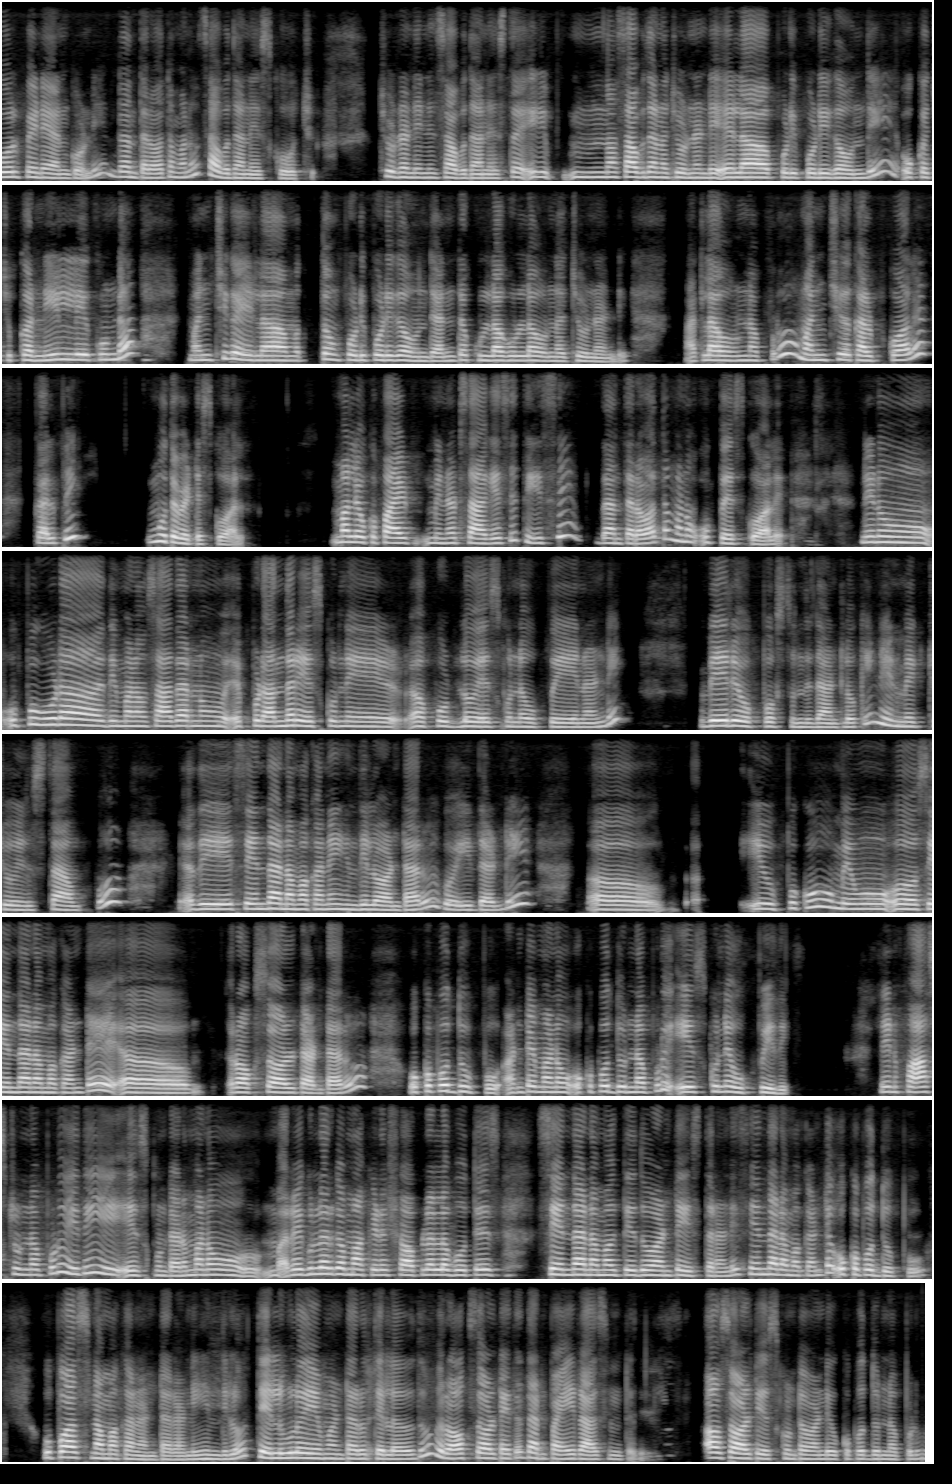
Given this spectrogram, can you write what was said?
గోల్పోయినాయి అనుకోండి దాని తర్వాత మనం సాబుదానా వేసుకోవచ్చు. చూడండి నేను సాబుదానా వేస్తే ఈ నా సాబుదానా చూడండి ఎలా పొడి పొడిగా ఉంది. ఒక చుక్క నీళ్ళు లేకుండా మంచిగా ఇలా మొత్తం పొడి పొడిగా ఉంది. అంత కుల్లా కుల్లా ఉన్నది చూడండి. అట్లా ఉన్నప్పుడు మంచిగా కలుపుకోవాలి. కలిపి మూత పెట్టేసుకోవాలి. మళ్ళీ ఒక ఫైవ్ మినిట్స్ ఆగేసి తీసి దాని తర్వాత మనం ఉప్పు వేసుకోవాలి నేను ఉప్పు కూడా అది మనం సాధారణం ఎప్పుడు అందరు వేసుకునే ఫుడ్లో వేసుకునే ఉప్పు వేయనండి వేరే ఉప్పు వస్తుంది దాంట్లోకి. నేను మీకు చూపిస్తా ఉప్పు. అది సేందా నమక్ అని హిందీలో అంటారు. ఇదండి. ఈ ఉప్పుకు మేము సేందా నమక్ అంటే రాక్ సాల్ట్ అంటారు. ఒక పొద్దు ఉప్పు. అంటే మనం ఒక పొద్దు ఉన్నప్పుడు వేసుకునే ఉప్పు ఇది. నేను ఫాస్ట్ ఉన్నప్పుడు ఇది వేసుకుంటాను. మనం రెగ్యులర్గా మాకు ఇక్కడ షాప్లలో పోతే సేందా నమక్ తెదు అంటే ఇస్తారండి. సేందా నమక్ అంటే ఒక పొద్దు ఉప్పు. ఉపాస్ నమక్ అని అంటారండి హిందీలో తెలుగులో ఏమంటారో తెలియదు రాక్ సాల్ట్ అయితే దానిపై రాసి ఉంటుంది. ఆ సాల్ట్ వేసుకుంటామండి ఒక పొద్దున్నప్పుడు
